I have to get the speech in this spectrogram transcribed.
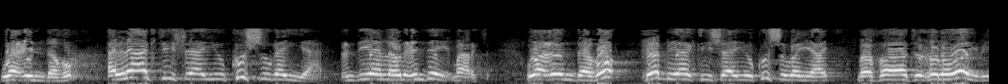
wa cindahu alla agtiisa ayuu ku sugan yahay. Cindiye lahu lcindiy maaragtay wa cindahu rabbi agtiisa ayuu ku sugan yahay mafatixu lgaybi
